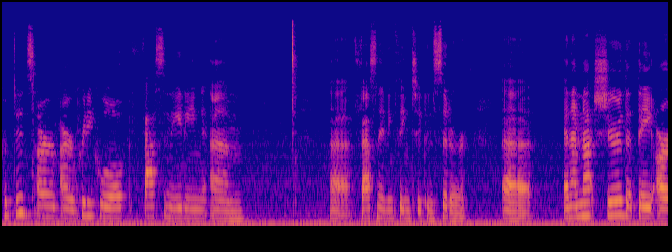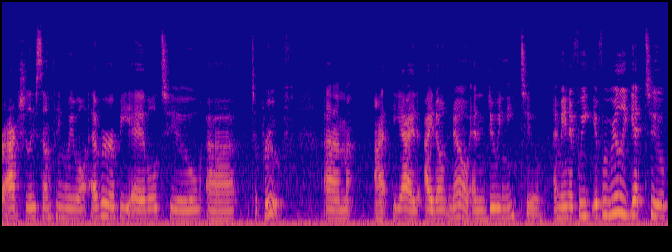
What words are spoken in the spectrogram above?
Cryptids are are a pretty cool, fascinating, um, uh, fascinating thing to consider. Uh, and I'm not sure that they are actually something we will ever be able to uh, to prove. Um, I yeah, I, I don't know. And do we need to? I mean, if we if we really get to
